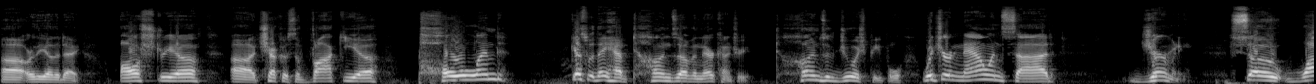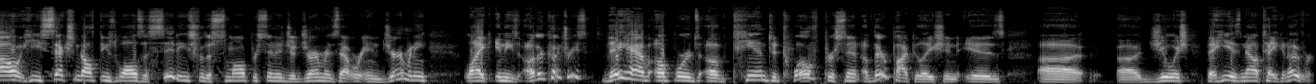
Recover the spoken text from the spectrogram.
uh, or the other day. Austria, uh, Czechoslovakia, Poland. Guess what they have tons of in their country? Tons of Jewish people, which are now inside Germany. So while he sectioned off these walls of cities for the small percentage of Germans that were in Germany, like in these other countries, they have upwards of 10 to 12% of their population is uh, uh, Jewish that he has now taken over.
